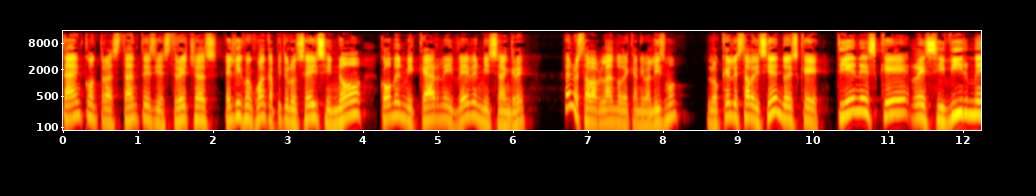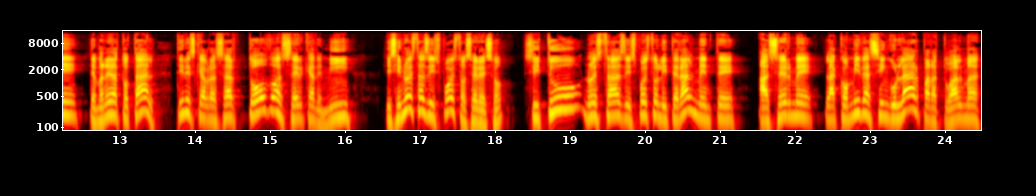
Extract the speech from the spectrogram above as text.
tan contrastantes y estrechas. Él dijo en Juan capítulo 6, si no comen mi carne y beben mi sangre, él no estaba hablando de canibalismo. Lo que él estaba diciendo es que tienes que recibirme de manera total, tienes que abrazar todo acerca de mí. Y si no estás dispuesto a hacer eso, si tú no estás dispuesto literalmente a hacerme la comida singular para tu alma,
